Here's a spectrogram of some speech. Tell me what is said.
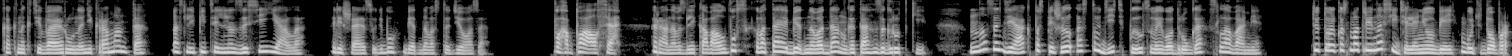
как ногтевая руна некроманта ослепительно засияла, решая судьбу бедного студиоза. «Попался!» — рано возликовал Вуз, хватая бедного Дангота за грудки. Но Зодиак поспешил остудить пыл своего друга словами. «Ты только смотри носителя не убей, будь добр,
